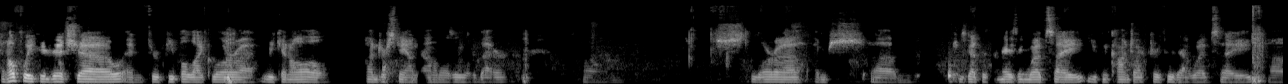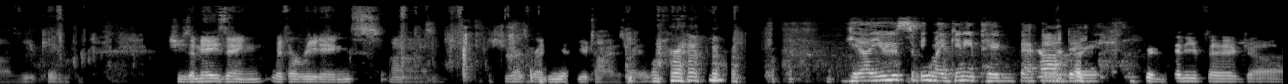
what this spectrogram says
and hopefully through this show and through people like Laura, we can all understand animals a little better. Um, Laura, I'm, um, she's got this amazing website. You can contact her through that website. Um, you can. She's amazing with her readings. Um, she has read me a few times, right, Laura? Yeah, you used to be my guinea pig back in the day. guinea pig. Uh,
